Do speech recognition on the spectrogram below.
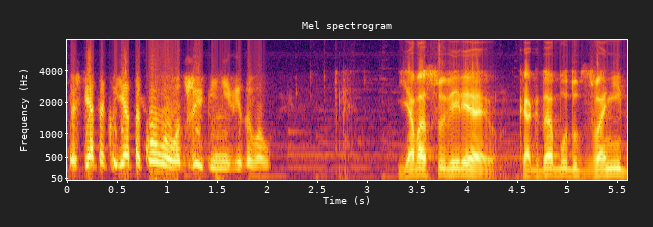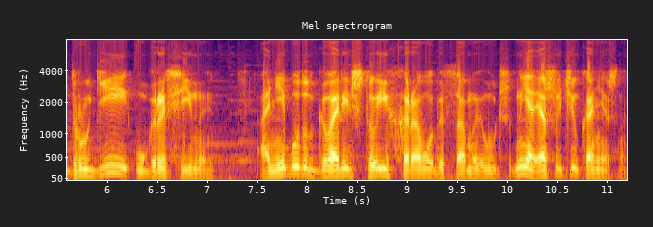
То есть я, так, я такого вот жизни не видывал. Я вас уверяю, когда будут звонить другие угрофины, они будут говорить, что их хороводы самые лучшие. Ну, нет, я шучу, конечно.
